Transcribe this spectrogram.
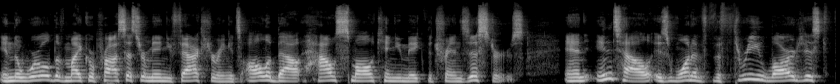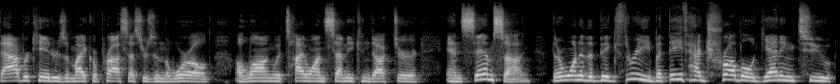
In the world of microprocessor manufacturing, it's all about how small can you make the transistors. And Intel is one of the three largest fabricators of microprocessors in the world, along with Taiwan Semiconductor and Samsung. They're one of the big three, but they've had trouble getting to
